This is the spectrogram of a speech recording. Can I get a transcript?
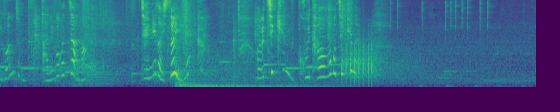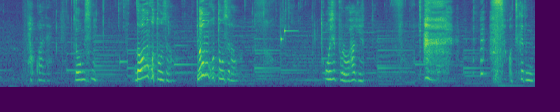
이건 좀 아닌 것 같지 않아? 재미가 있어 이게? 아 이거 치킨 거의 다 먹은 치킨을 바꿔야 돼. 너무 심해. 너무 고통스러워. 너무 고통스러워 50% 확인 어떻게든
